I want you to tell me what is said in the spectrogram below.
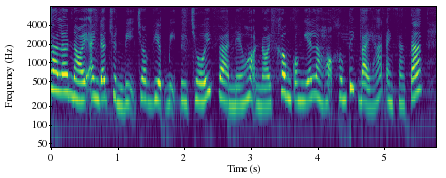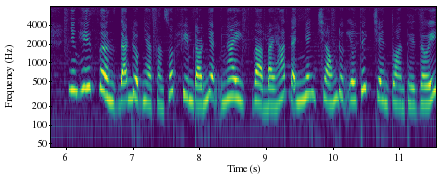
Tyler nói anh đã chuẩn bị cho việc bị từ chối và nếu họ nói không có nghĩa là họ không thích bài hát anh sáng tác. Nhưng Heathens đã được nhà sản xuất phim đón nhận ngay và bài hát đã nhanh chóng được yêu thích trên toàn thế giới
